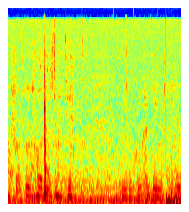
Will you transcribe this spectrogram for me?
А що тут згодом найти? Ні документи, і нічого.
